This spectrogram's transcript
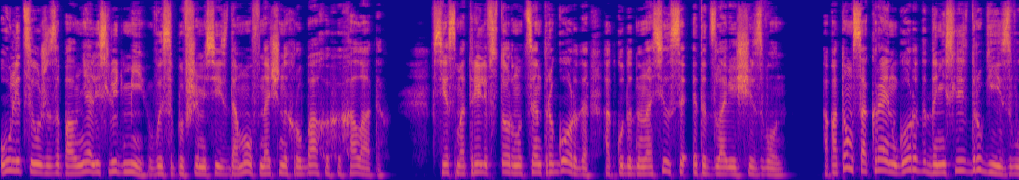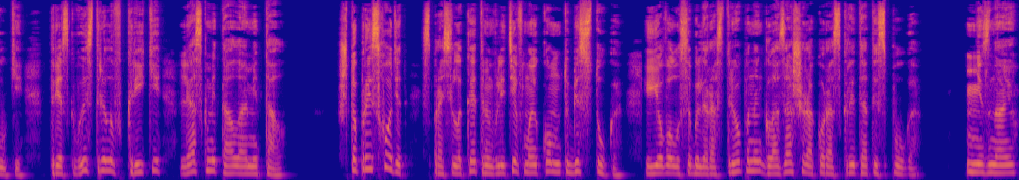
Улицы уже заполнялись людьми, высыпавшимися из домов в ночных рубахах и халатах. Все смотрели в сторону центра города, откуда доносился этот зловещий звон. А потом с окраин города донеслись другие звуки. Треск выстрелов, крики, лязг металла о металл. «Что происходит?» — спросила Кэтрин, влетев в мою комнату без стука. Ее волосы были растрепаны, глаза широко раскрыты от испуга. «Не знаю»,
